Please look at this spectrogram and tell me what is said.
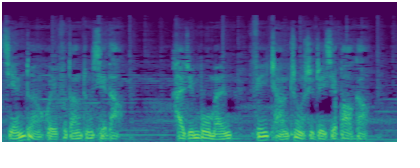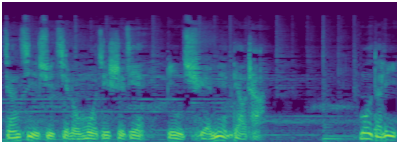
简短回复当中写道。海军部门非常重视这些报告，将继续记录目击事件并全面调查。莫德利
